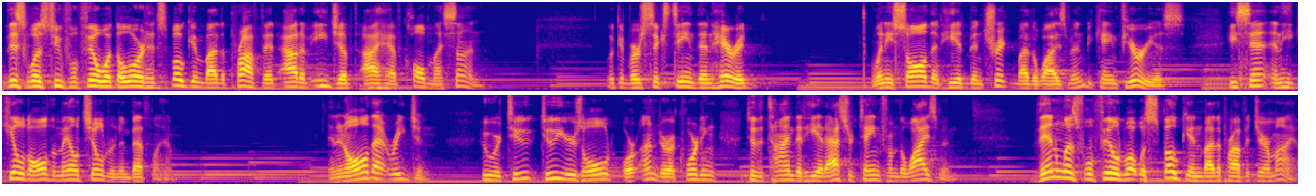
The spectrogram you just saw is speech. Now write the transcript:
This was to fulfill what the Lord had spoken by the prophet Out of Egypt I have called my son. Look at verse 16. Then Herod, when he saw that he had been tricked by the wise men, became furious. He sent and he killed all the male children in Bethlehem and in all that region who were two, two years old or under, according to the time that he had ascertained from the wise men. Then was fulfilled what was spoken by the prophet Jeremiah.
